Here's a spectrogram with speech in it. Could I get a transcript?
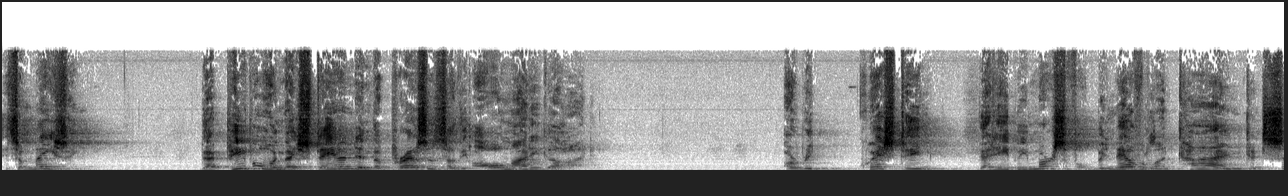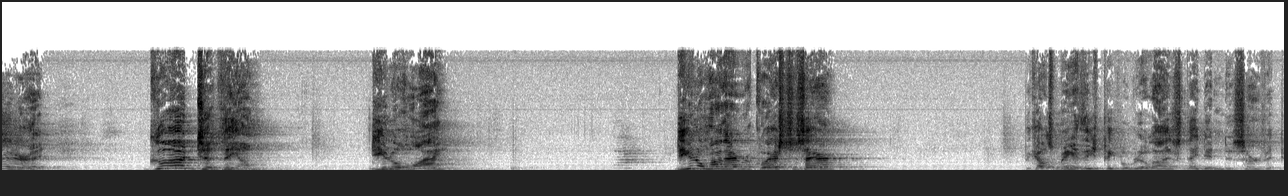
It's amazing that people, when they stand in the presence of the Almighty God, are requesting that He be merciful, benevolent, kind, considerate, good to them. Do you know why? Do you know why that request is there? Because many of these people realized they didn't deserve it.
